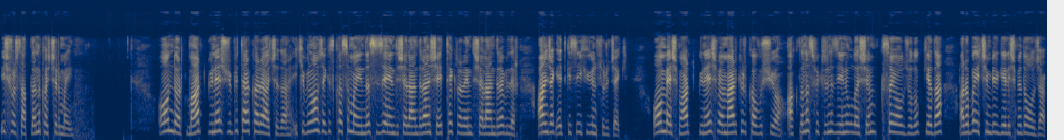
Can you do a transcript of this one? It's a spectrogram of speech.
İş fırsatlarını kaçırmayın. 14 Mart Güneş Jüpiter kare açıda. 2018 Kasım ayında sizi endişelendiren şey tekrar endişelendirebilir. Ancak etkisi 2 gün sürecek. 15 Mart Güneş ve Merkür kavuşuyor. Aklınız fikriniz yeni ulaşım, kısa yolculuk ya da araba için bir gelişmede olacak.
